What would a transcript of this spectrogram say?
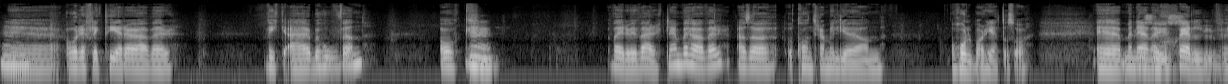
Mm. Eh, och reflektera över vilka är behoven? Och mm. vad är det vi verkligen behöver? Alltså kontra miljön och hållbarhet och så. Eh, men Precis. även själv...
